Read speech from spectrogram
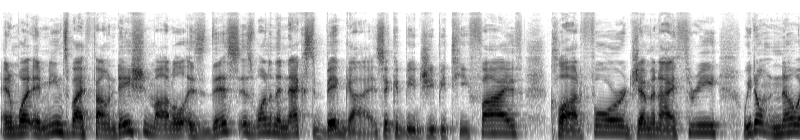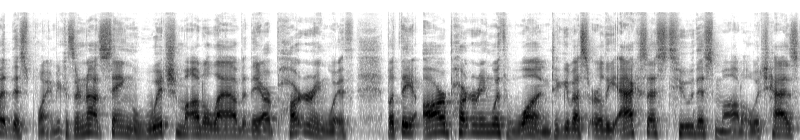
And what it means by foundation model is this is one of the next big guys. It could be GPT-5, Claude 4, Gemini 3. We don't know at this point because they're not saying which model lab they are partnering with, but they are partnering with one to give us early access to this model, which has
